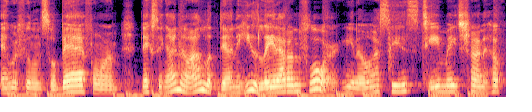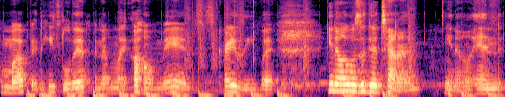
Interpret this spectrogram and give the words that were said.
and we're feeling so bad for him. Next thing I know, I look down and he's laid out on the floor. You know, I see his teammates trying to help him up and he's limp and I'm like, oh man, this is crazy. But, you know, it was a good time, you know, and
